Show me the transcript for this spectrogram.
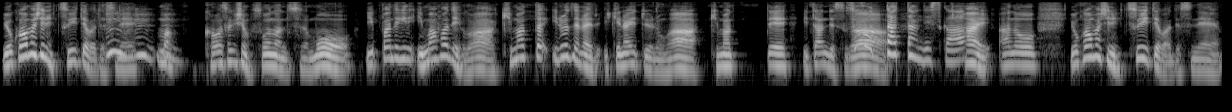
横浜市についてはですね、うんうんうんまあ川崎市もそうなんですけども一般的に今までは決まった色でないといけないというのが決まっていたんですそうがだったんですか？はい、あの横浜市についてはですね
